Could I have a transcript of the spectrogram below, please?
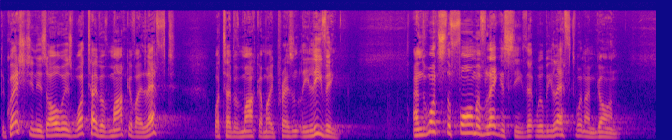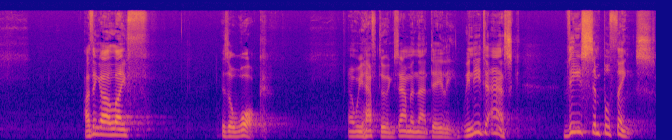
The question is always what type of mark have I left? What type of mark am I presently leaving? And what's the form of legacy that will be left when I'm gone? I think our life is a walk, and we have to examine that daily. We need to ask these simple things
